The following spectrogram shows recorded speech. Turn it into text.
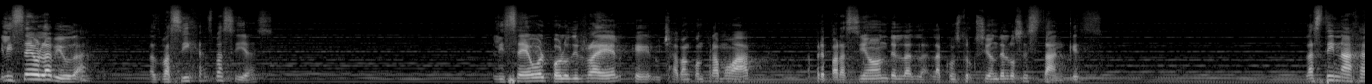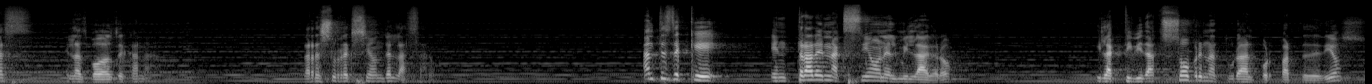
Eliseo la viuda, las vasijas vacías. Eliseo, el pueblo de Israel que luchaban contra Moab, la preparación de la, construcción de los estanques, las tinajas en las bodas de Cana, la resurrección de Lázaro. Antes de que entrara en acción el milagro y la actividad sobrenatural por parte de Dios,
